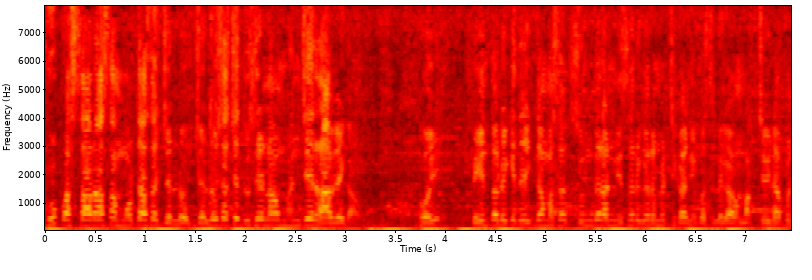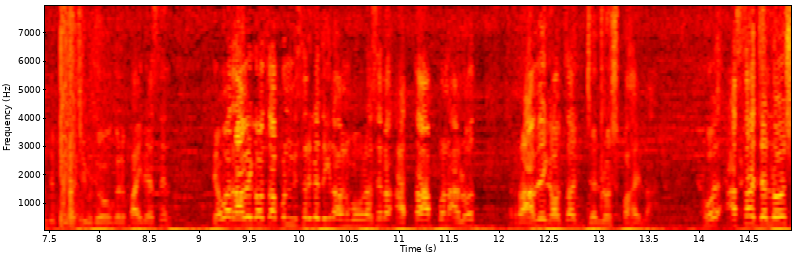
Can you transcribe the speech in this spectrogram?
खूप सारा असा मोठा असा जल्लोष. जल्लोषाचे दुसरे नाव म्हणजे रावे गाव होय? पेन तालुक्यात एकदम असं सुंदर आणि निसर्गरम्य ठिकाणी बसले गाव. मागच्या वेळी आपण ते पुण्याची व्हिडिओ वगैरे पाहिले असेल. तेव्हा रावेगावचा आपण निसर्ग देखील अनुभवला असेल. आता आपण आलोत रावेगावचा जल्लोष पाहायला. होय? असा जल्लोष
